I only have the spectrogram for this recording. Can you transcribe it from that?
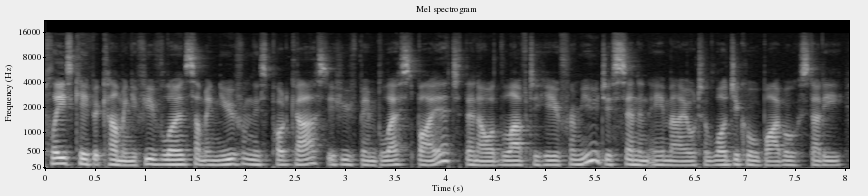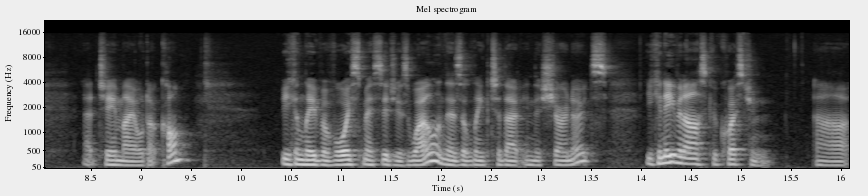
please keep it coming. If you've learned something new from this podcast, if you've been blessed by it, then I would love to hear from you. Just send an email to logicalbiblestudy at gmail.com. You can leave a voice message as well, and there's a link to that in the show notes. You can even ask a question. Uh,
